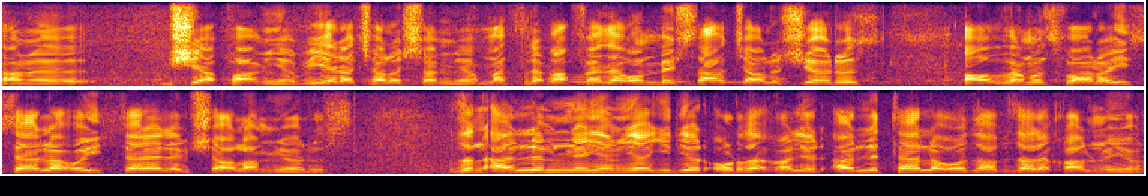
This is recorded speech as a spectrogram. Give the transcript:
Yani bir şey yapamıyor, bir yere çalışamıyor. Mesela kafede 15 saat çalışıyoruz. Aldığımız para 100 TL, o 100 TL ile bir şey alamıyoruz. Zaten 50 milyon yemeğe gidiyor, orada kalıyor. 50 TL o da bize de kalmıyor.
